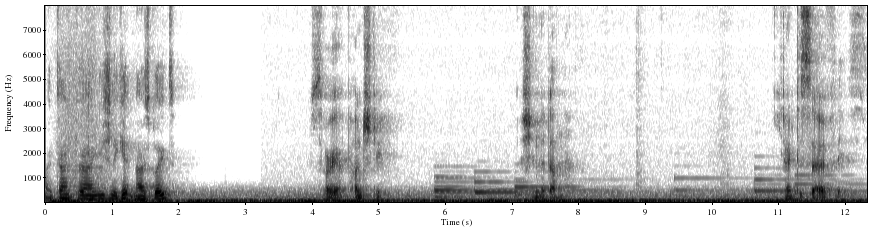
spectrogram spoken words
I don't uh, usually get nosebleeds. Sorry I punched you. I shouldn't have done that. You don't deserve this.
